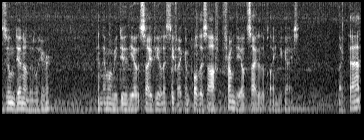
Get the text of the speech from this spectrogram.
zoomed in a little here. And then when we do the outside view, let's see if I can pull this off from the outside of the plane, you guys. Like that.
